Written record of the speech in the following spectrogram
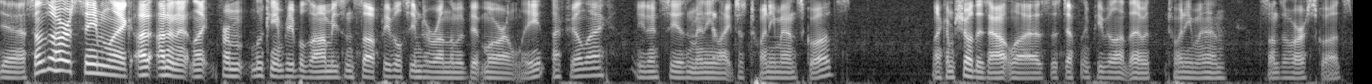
Yeah, Sons of Horus seem like I, I don't know, like from looking at people's armies and stuff, people seem to run them a bit more elite. I feel like you don't see as many like just twenty man squads. Like I'm sure there's outliers. There's definitely people out there with twenty man Sons of Horus squads.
